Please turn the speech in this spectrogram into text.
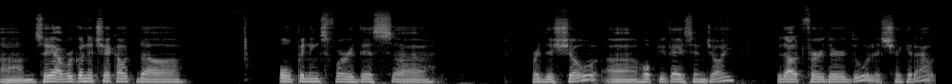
Um, so yeah, we're gonna check out the openings for this uh, for this show. Uh, hope you guys enjoy. Without further ado, let's check it out.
